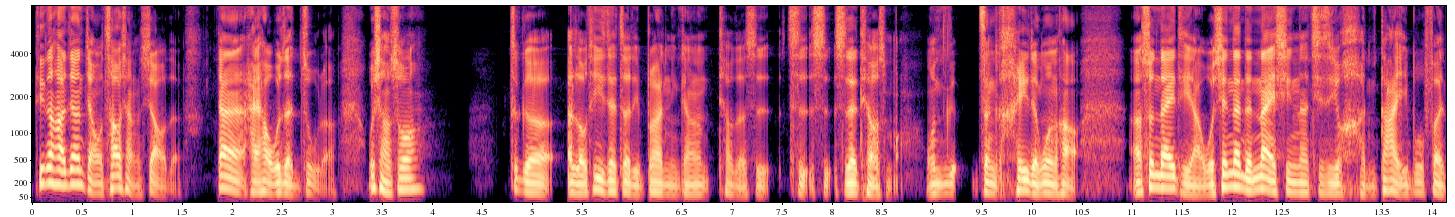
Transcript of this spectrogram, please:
听到他这样讲，我超想笑的，但还好我忍住了。我想说。这个呃楼梯在这里，不然你刚刚跳的是是是是在跳什么？我整个黑人问号啊！顺带一提啊，我现在的耐心呢，其实有很大一部分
